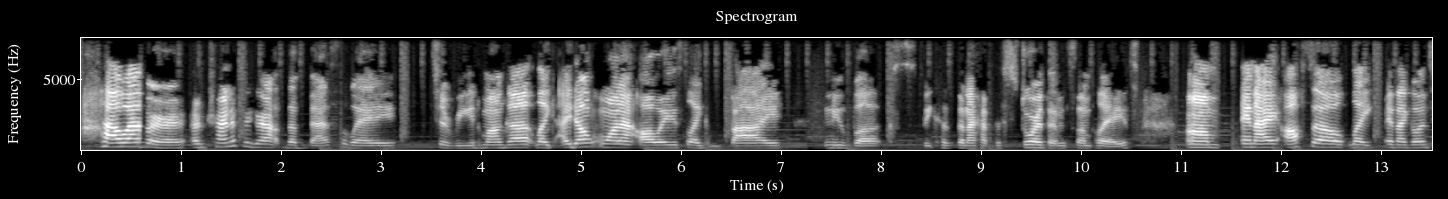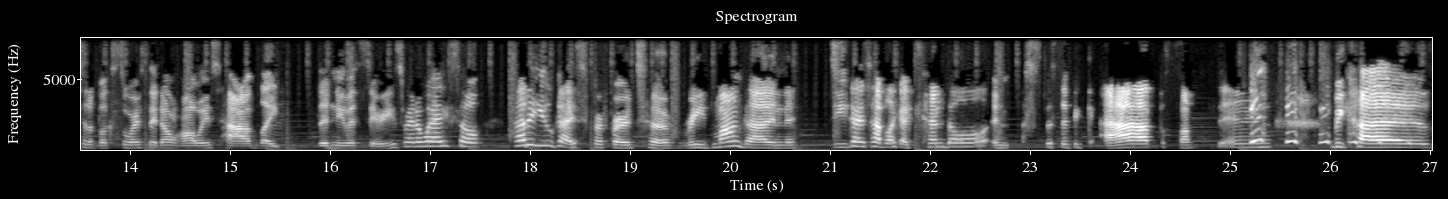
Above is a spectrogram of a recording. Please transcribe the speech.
However, I'm trying to figure out the best way to read manga. Like I don't want to always like buy new books because then I have to store them someplace. Um and I also like if I go into the bookstores they don't always have like the newest series right away. So how do you guys prefer to read manga and do you guys have like a Kindle and specific app something? because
